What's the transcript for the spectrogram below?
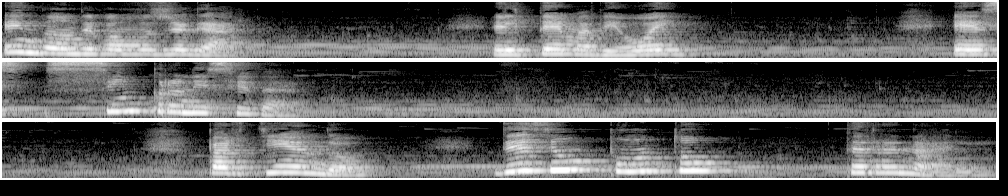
en donde vamos a llegar. El tema de hoy es sincronicidad. Partiendo desde un punto terrenal.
